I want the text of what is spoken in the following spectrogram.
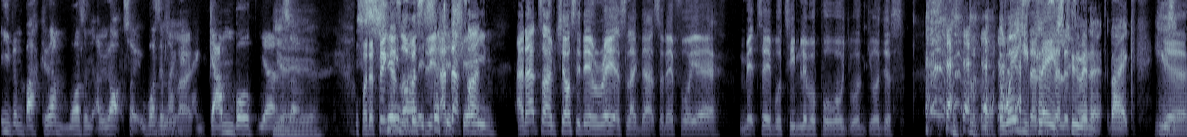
even back then wasn't a lot, so it wasn't Wasn't like a a gamble. Yeah. Yeah, so yeah, yeah. But the thing shame, is, obviously, at a that time- At that time, Chelsea didn't rate us like that, so therefore, yeah, mid-table team Liverpool, we'll, we'll, we'll just the way he plays too, to in it, like he's Yeah.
